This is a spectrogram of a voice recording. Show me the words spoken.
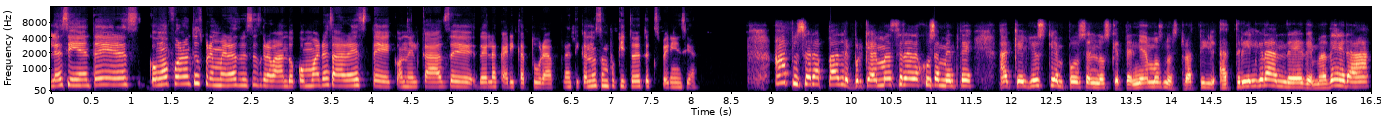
la siguiente es, ¿cómo fueron tus primeras veces grabando? ¿Cómo era estar este, con el cast de, de la caricatura? Platícanos un poquito de tu experiencia. Ah, pues era padre, porque además era justamente aquellos tiempos en los que teníamos nuestro atril, atril grande de madera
